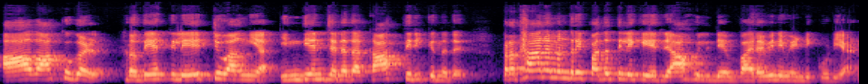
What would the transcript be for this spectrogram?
ആ വാക്കുകൾ ഹൃദയത്തിൽ ഏറ്റുവാങ്ങിയ ഇന്ത്യൻ ജനത കാത്തിരിക്കുന്നത് പ്രധാനമന്ത്രി പദത്തിലേക്ക് രാഹുലിന്റെ വരവിന് വേണ്ടി കൂടിയാണ്.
